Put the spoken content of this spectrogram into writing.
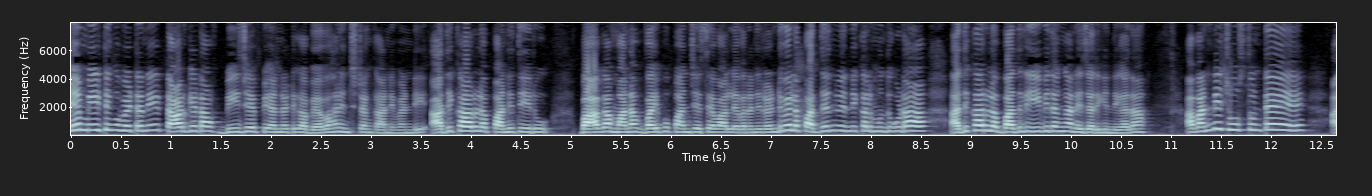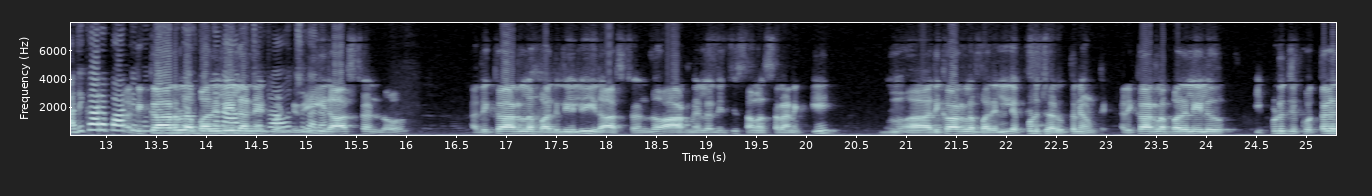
ఏ మీటింగ్ పెట్టని టార్గెట్ ఆఫ్ బీజేపీ అన్నట్టుగా వ్యవహరించడం కానివ్వండి. అధికారుల పనితీరు బాగా మన వైపు పనిచేసే వాళ్ళు ఎవరని రెండు వేల పద్దెనిమిది ఎన్నికల ముందు కూడా అధికారుల బదిలీ ఈ విధంగానే జరిగింది కదా. అవన్నీ చూస్తుంటే అధికార పార్టీ రావచ్చు కదా. రాష్ట్రంలో అధికారుల బదిలీలు ఈ రాష్ట్రంలో ఆరు నెలల నుంచి సంవత్సరానికి అధికారుల బదిలీలు ఎప్పుడు జరుగుతూనే ఉంటాయి. అధికారుల బదిలీలు ఇప్పుడు కొత్తగా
